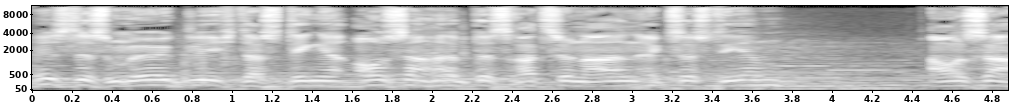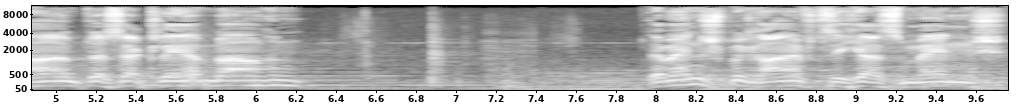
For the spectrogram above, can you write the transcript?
Ist es möglich, dass Dinge außerhalb des Rationalen existieren? Außerhalb des Erklärbaren? Der Mensch begreift sich als Mensch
